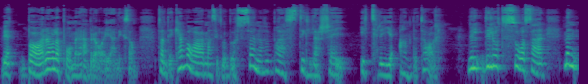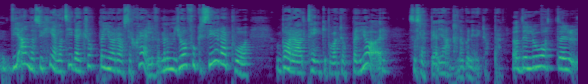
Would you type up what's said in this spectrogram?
vet, bara hålla på med det här braiga liksom. Utan det kan vara att man sitter på bussen och bara stillar sig i tre andetag. Det, det låter så så här, men vi andas ju hela tiden, kroppen gör det av sig själv. Men om jag fokuserar på och bara tänker på vad kroppen gör, så släpper jag hjärnan och går ner i kroppen. Ja, det låter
